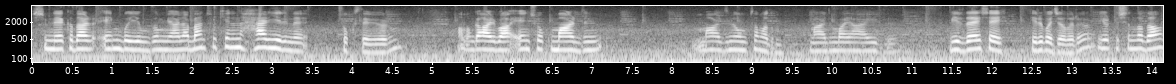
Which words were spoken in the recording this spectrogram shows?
Şimdiye kadar en bayıldığım yerler, ben Türkiye'nin her yerini çok seviyorum. Ama galiba en çok Mardin, Mardin'i unutamadım. Mardin bayağı iyiydi. Bir de şey, peri bacaları. Yurt dışında da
